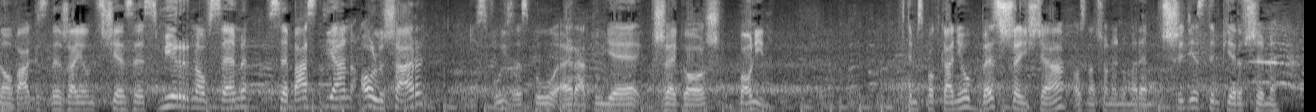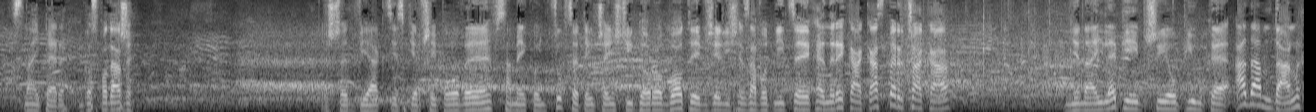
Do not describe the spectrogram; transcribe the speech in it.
Nowak, zderzając się ze Smirnowsem. Sebastian Olszar i swój zespół ratuje Grzegorz Bonin. W tym spotkaniu bez szczęścia, oznaczony numerem 31, snajper gospodarzy. Jeszcze dwie akcje z pierwszej połowy. W samej końcówce tej części do roboty wzięli się zawodnicy Henryka Kasperczaka. Nie najlepiej przyjął piłkę Adam Danch.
